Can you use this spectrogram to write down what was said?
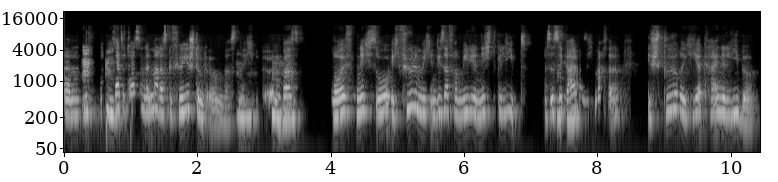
Ähm, ich hatte trotzdem immer das Gefühl, hier stimmt irgendwas nicht. Mhm. Irgendwas mhm. läuft nicht so. Ich fühle mich in dieser Familie nicht geliebt. Es ist egal, mhm. was ich mache. Ich spüre hier keine Liebe.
